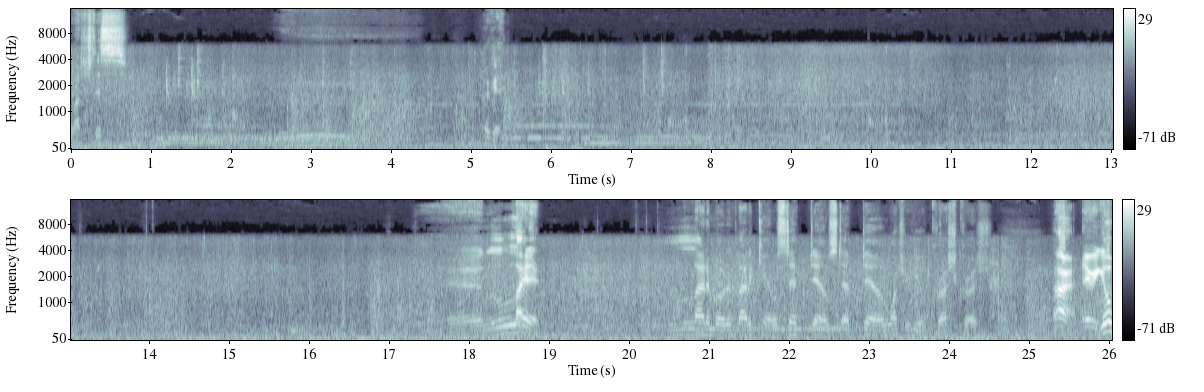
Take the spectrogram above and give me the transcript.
Watch this. Okay. And light it. Light a motive, light a candle, step down, step down, watch your heel crush, crush. Alright, there we go.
